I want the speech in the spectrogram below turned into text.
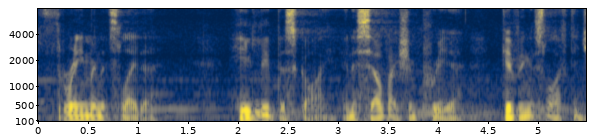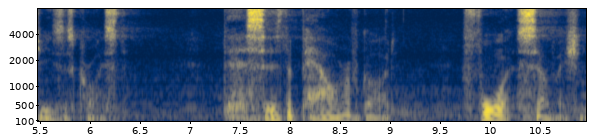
Three minutes later, he led this guy in a salvation prayer, giving his life to Jesus Christ. This is the power of God for salvation.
